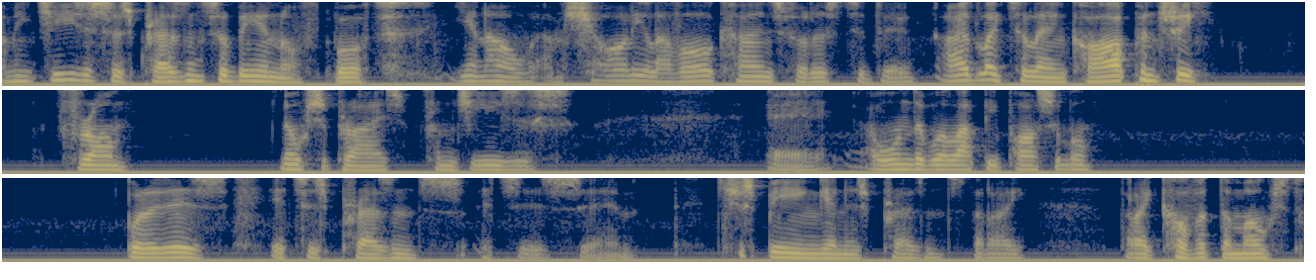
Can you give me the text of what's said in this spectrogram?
I mean, Jesus' presence will be enough, but you know, I'm sure He'll have all kinds for us to do. I'd like to learn carpentry from, no surprise, from Jesus. Uh, I wonder will that be possible? But it is. It's His presence. It's His. Um, just being in His presence that I that I covet the most.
